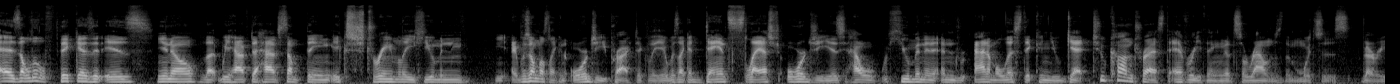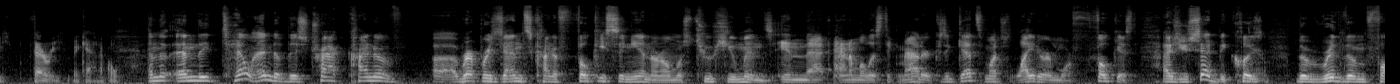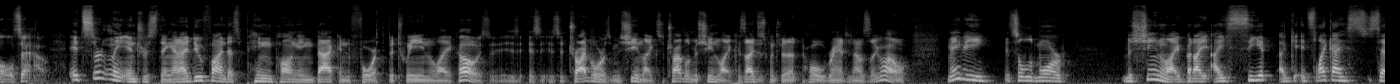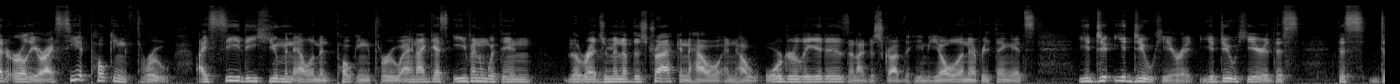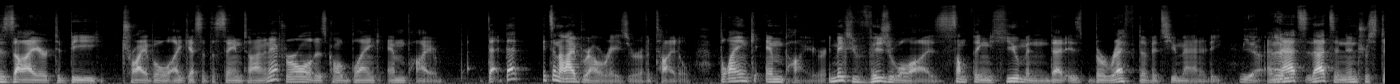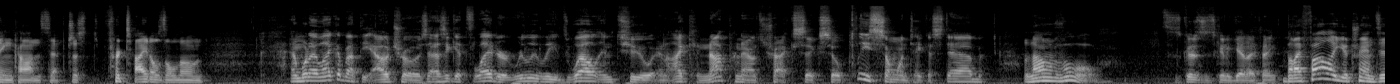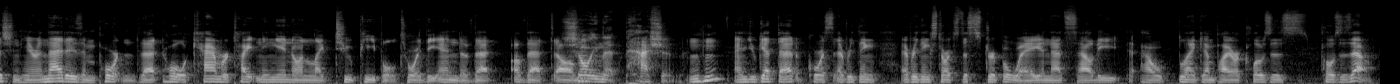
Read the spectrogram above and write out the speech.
as a little thick as it is, you know, that we have to have something extremely human. It was almost like an orgy, practically. It was like a dance slash orgy, is how human and, animalistic can you get to contrast everything that surrounds them, which is very, very mechanical. And the and the tail end of this track kind of uh, represents kind of focusing in on almost two humans in that animalistic matter because it gets much lighter and more focused, as you said, because the rhythm falls out. It's certainly interesting, and I do find us ping ponging back and forth between like, oh, is, is, is, is it tribal or is it machine like? Is it tribal or machine like? Because I just went through that whole rant and I was like, well, maybe it's a little more machine like, but I, I see it. It's like I said earlier, I see it poking through. I see the human element poking through, and I guess even within the regimen of this track and how and how orderly it is, and I described the hemiola and everything. It's you do you do hear it. You do hear this this desire to be tribal, I guess, at the same time. And after all, it is called Blank Empire. that that it's an eyebrow raiser of a title. Blank Empire. It makes you visualize something human that is bereft of its humanity. Yeah, and, and- that's that's an interesting concept just for titles alone. And what I like about the outro is as it gets lighter, it really leads well into, and I cannot pronounce track six, so please someone take a stab. L'envol. It's as good as it's going to get, I think. But I follow your transition here, and that is important. That whole camera tightening in on like two people toward the end of that of that um, Showing that passion. Mm-hmm. And you get that, of course. Everything everything starts to strip away, and that's how the how Blank Empire closes closes out.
